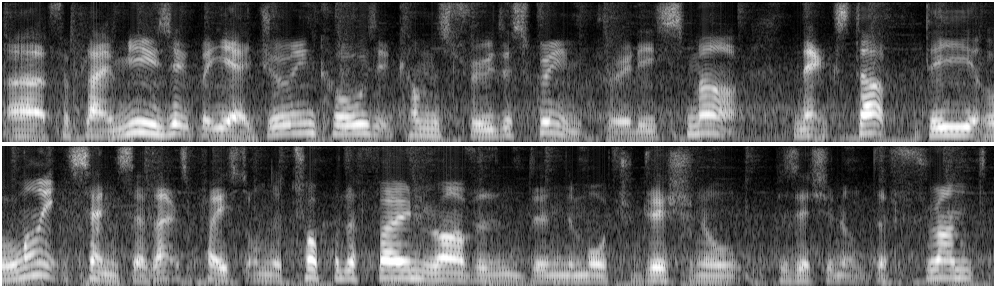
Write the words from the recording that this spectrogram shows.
uh, for playing music but yeah during calls it comes through the screen, pretty smart. Next up the light sensor, that's placed on the top of the phone rather than the more traditional position of the front.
